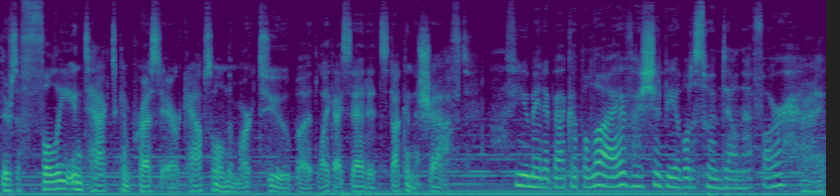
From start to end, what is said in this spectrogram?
There's a fully intact compressed air capsule in the Mark II, but like I said, it's stuck in the shaft. If you made it back up alive, I should be able to swim down that far. All right.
